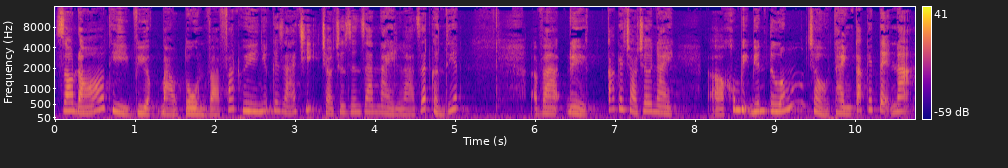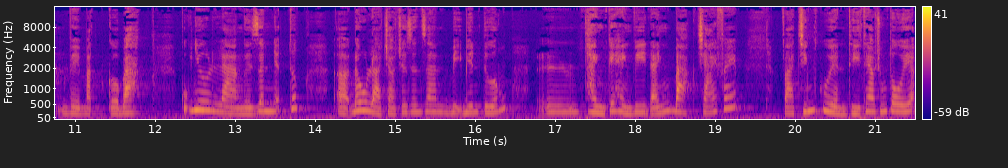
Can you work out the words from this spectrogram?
Do đó thì việc bảo tồn và phát huy những cái giá trị trò chơi dân gian này là rất cần thiết. Và để các cái trò chơi này ờ, không bị biến tướng, trở thành các cái tệ nạn về mặt cờ bạc, cũng như là người dân nhận thức ờ, đâu là trò chơi dân gian bị biến tướng thành cái hành vi đánh bạc trái phép và chính quyền thì theo chúng tôi á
